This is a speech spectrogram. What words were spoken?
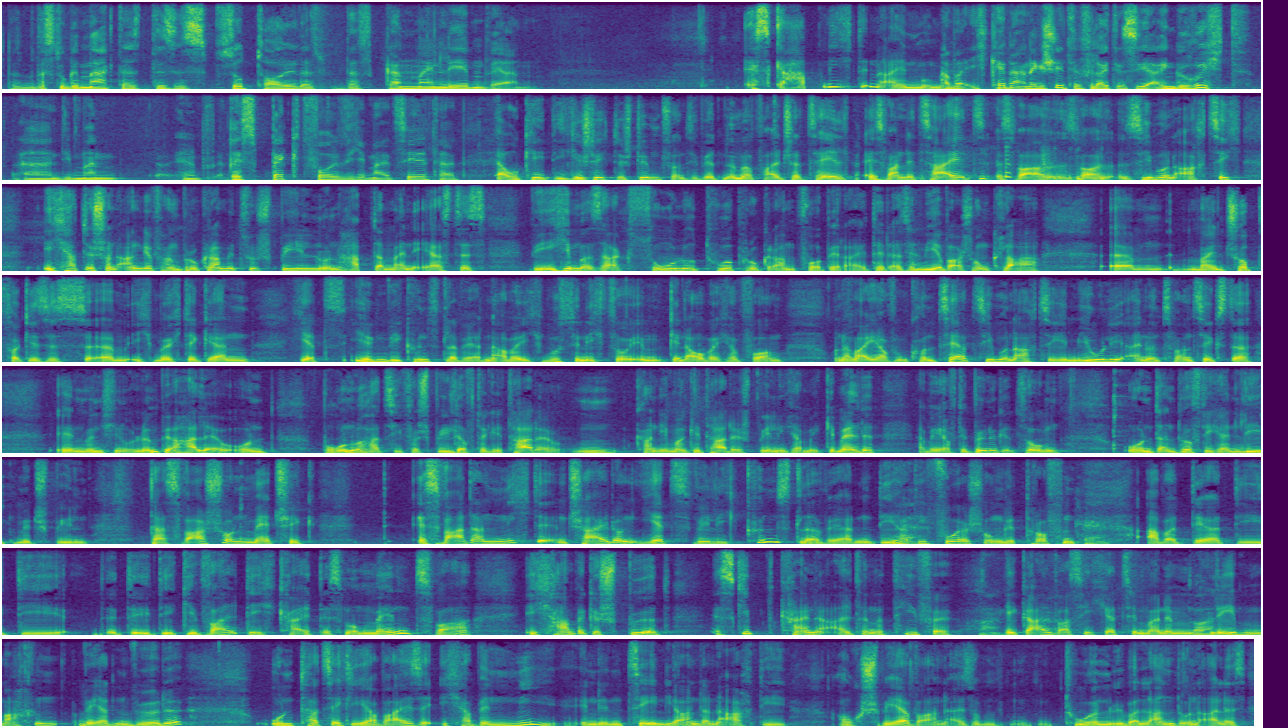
Dass, dass du gemerkt hast, das ist so toll, das, das kann mein Leben werden. es gab nicht den einen Moment. Aber ich kenne eine Geschichte, vielleicht ist sie ein Gerücht, äh, die man äh, respektvoll sich immer erzählt hat. Ja, okay, die Geschichte stimmt schon. Sie wird nur immer falsch erzählt. Es war eine Zeit, es war, es war 87. Ich hatte schon angefangen, Programme zu spielen und habe dann mein erstes, wie ich immer sage, Solo-Tour-Programm vorbereitet. Also mir war schon klar, ähm, mein Job, vergiss es, ähm, ich möchte gern jetzt irgendwie Künstler werden, aber ich wusste nicht so in genau welcher Form. Und dann war ich auf einem Konzert 87 im Juli, 21. in München Olympiahalle und Bono hat sich verspielt auf der Gitarre. Hm, kann jemand Gitarre spielen? Ich habe mich gemeldet, habe mich auf die Bühne gezogen und dann durfte ich ein Lied mitspielen. Das war schon Magic. Es war dann nicht die Entscheidung, jetzt will ich Künstler werden. Die hatte ich vorher schon getroffen. Okay. Aber der, die, die, die, die Gewaltigkeit des Moments war, ich habe gespürt, es gibt keine Alternative. Nein. Egal, was ich jetzt in meinem Toll. Leben machen werden würde. Und tatsächlicherweise, ich habe nie in den zehn Jahren danach, die auch schwer waren, also Touren über Land und alles,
